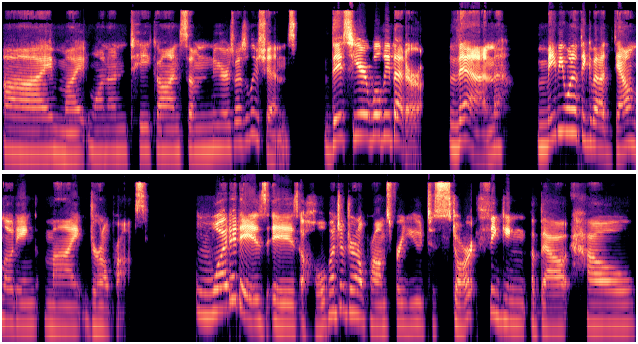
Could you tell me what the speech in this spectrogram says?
I might want to take on some New Year's resolutions. This year will be better. Then maybe you want to think about downloading my journal prompts. What it is, is a whole bunch of journal prompts for you to start thinking about how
